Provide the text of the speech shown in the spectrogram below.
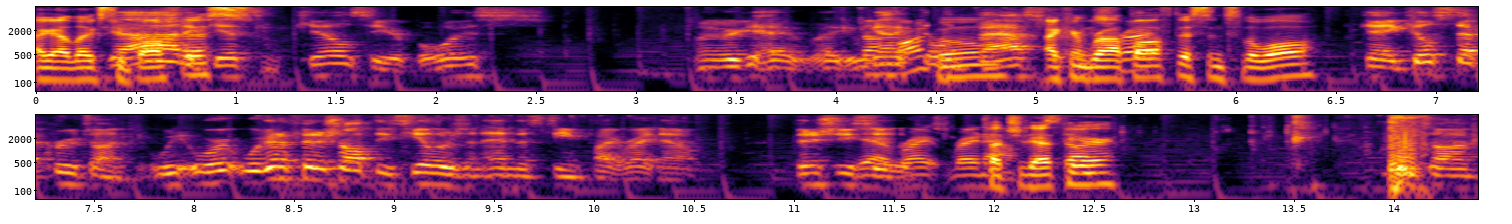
I got leg sweep off this. Some kills here, boys. I can wrap off this into the wall. Okay, kill step crouton. We, we're, we're gonna finish off these healers and end this team fight right now. Finish these yeah, healers. Right, right now. Touch your death here. Crouton.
